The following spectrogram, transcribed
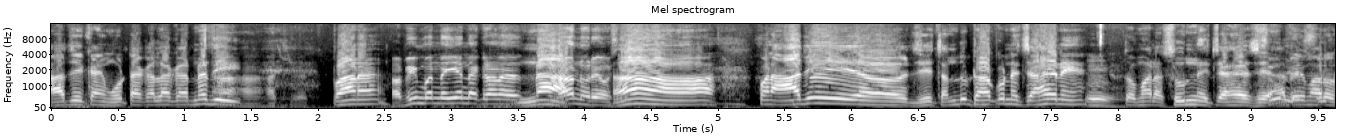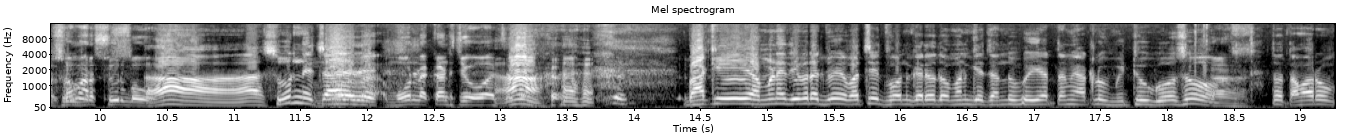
આજે કાંઈ મોટા કલાકાર નથી. પણ અભિમન નહીં કારણે ના. નાનું છે. હા પણ આજે જે ચંદુ ઠાકોરને ચાહે ને તો મારા સૂરને ચાહે છે. આજે મારો સૂર, બહુ. હા સૂરને ચાહે છે. મોરના- કંઠ જેવો. હા. બાકી હમણે દેવરાજભાઈ વચ્ચે જ ફોન કર્યો તો મને કે ચંદુભાઈ યાર તમે આટલું મીઠું ગો છો. તો તમારું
